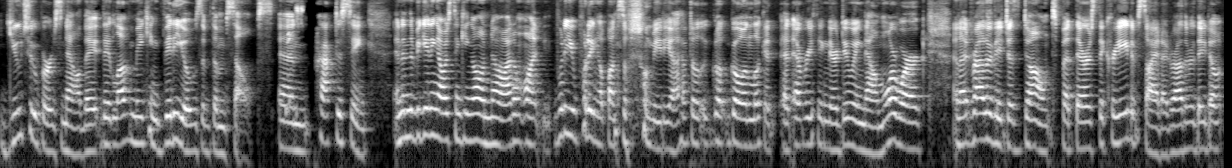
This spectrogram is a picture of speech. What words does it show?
YouTubers now. They they love making videos of themselves and yes. practicing. And in the beginning, I was thinking, oh no, I don't want, what are you putting up on social media? I have to go, and look at, at everything they're doing now, more work. And I'd rather they just don't. But there's the creative side. I'd rather they don't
